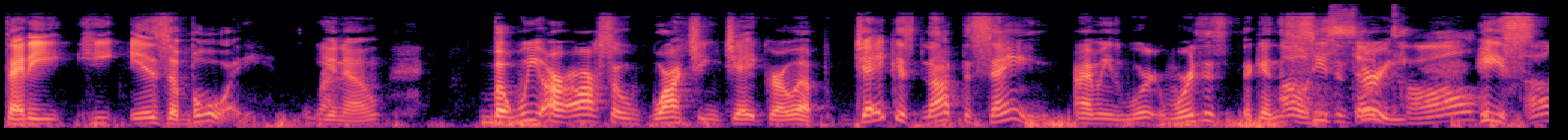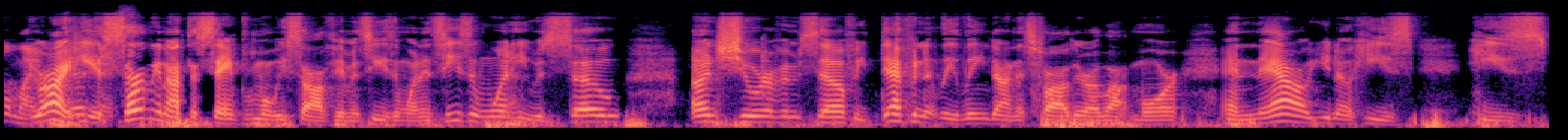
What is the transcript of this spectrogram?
that he he is a boy you know but we are also watching Jake grow up Jake is not the same I mean we're we're this again this oh, is season so three tall. He's oh my right. He is certainly not the same from what we saw of him in season one. In season one, he was so unsure of himself. He definitely leaned on his father a lot more, and now you know he's he's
